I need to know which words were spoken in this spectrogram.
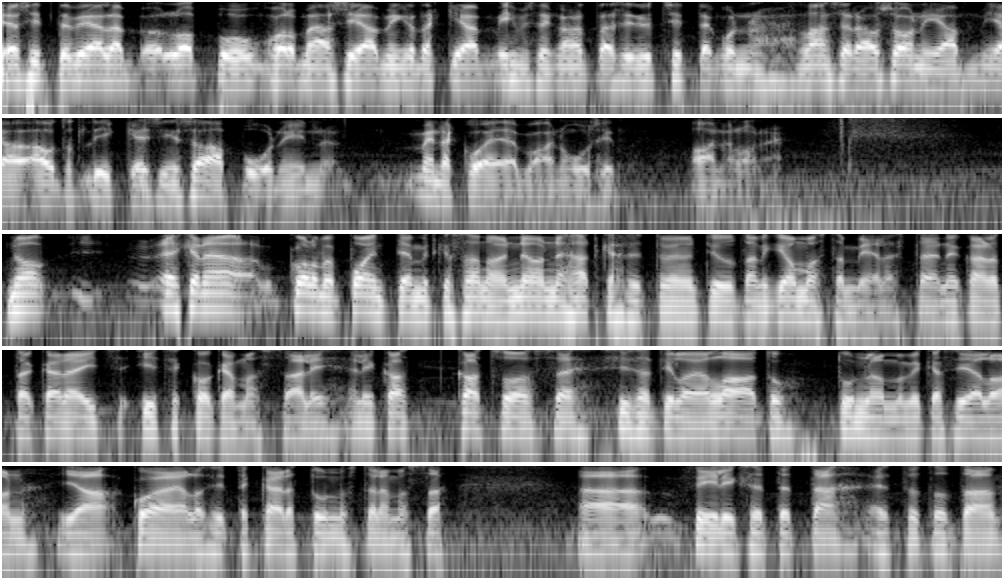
Ja sitten vielä loppuun kolme asiaa, minkä takia ihmisten kannattaisi nyt sitten, kun lanseraus on ja, ja autot liikkeisiin saapuu, niin mennä koeamaan uusi A4. No ehkä nämä kolme pointtia, mitkä sanoin, ne on ne hätkähdyttävät jutut ainakin omasta mielestä ja ne kannattaa käydä itse, itse kokemassa. Eli, eli katsoa se sisätilojen laatu, tunnelma mikä siellä on ja koeajalla sitten käydä tunnustelemassa ää, fiilikset, että, että tota,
